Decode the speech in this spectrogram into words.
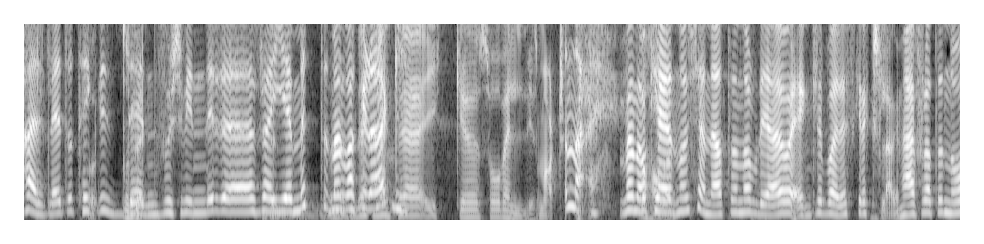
herlighet. Og tenk hvis den forsvinner eh, fra hjemmet en vakker det, dag. det er ikke så veldig smart. Nei. Men ok, nå kjenner jeg at nå blir jeg jo egentlig bare skrekkslagen her. For at nå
